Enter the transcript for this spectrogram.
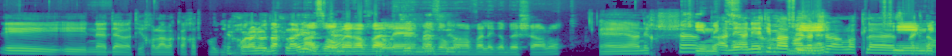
היא, היא נהדרת, היא יכולה לקחת כל דבר. יכולה להיות אחלאית. מה זה אומר כן? אבל, מה זה אומר אבל לגבי שרלוט? אה, אני חושב. אני הייתי מעביר את שרלוט לספקטאון.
